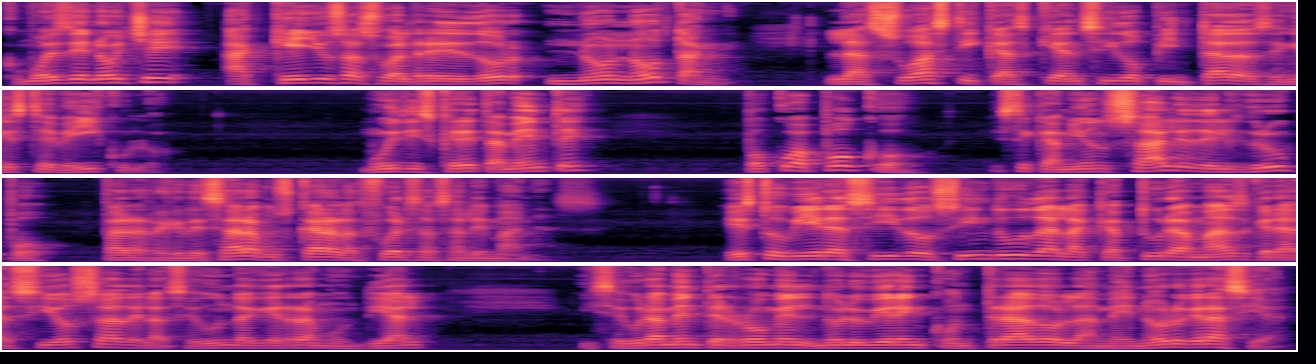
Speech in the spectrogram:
Como es de noche, aquellos a su alrededor no notan las suásticas que han sido pintadas en este vehículo. Muy discretamente, poco a poco, este camión sale del grupo para regresar a buscar a las fuerzas alemanas. Esto hubiera sido sin duda la captura más graciosa de la Segunda Guerra Mundial y seguramente Rommel no le hubiera encontrado la menor gracia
